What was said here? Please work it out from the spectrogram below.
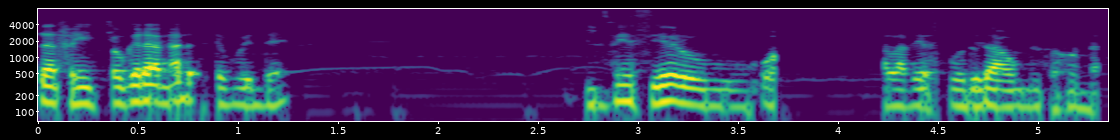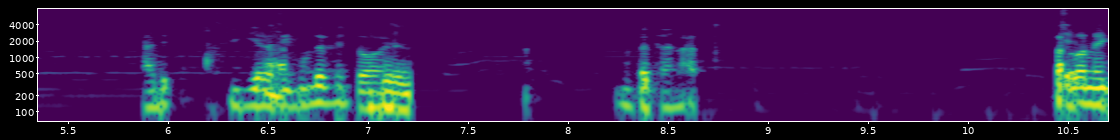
na frente é o Granada, pra ter uma ideia. Eles venceram o Alavés por 2x1 nessa rodada. E conseguiram a segunda vitória no campeonato. O Barcelona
